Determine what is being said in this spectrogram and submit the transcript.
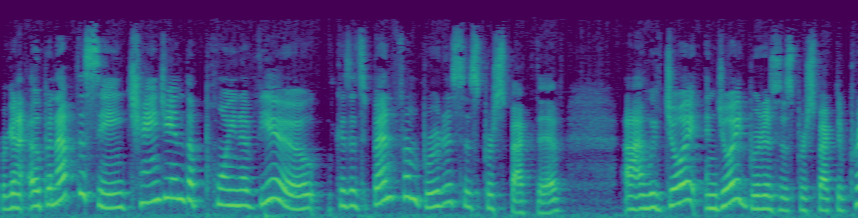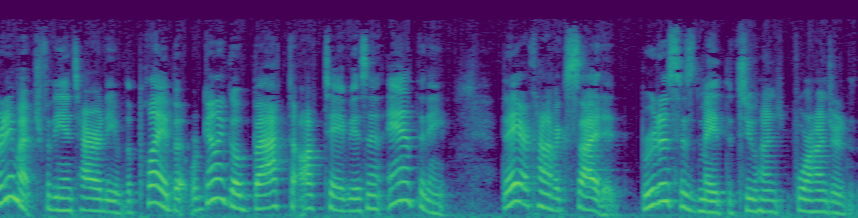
We're going to open up the scene, changing the point of view because it's been from Brutus's perspective. Uh, and we've joy- enjoyed Brutus's perspective pretty much for the entirety of the play, but we're going to go back to Octavius and Antony. They are kind of excited. Brutus has made the 200, 400,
